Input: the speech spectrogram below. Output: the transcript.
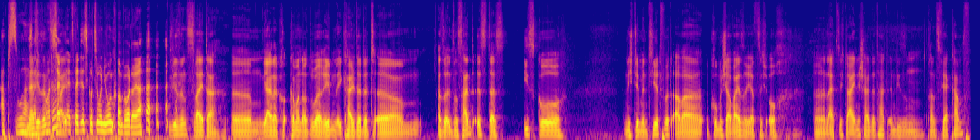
absurd, Na, wir sind Das ist oder? ja wie, als wenn Disco zur Union kommen würde, ja. Wir sind Zweiter. Ähm, ja, da k- können wir noch drüber reden. Ich halte das. Ähm, also interessant ist, dass Isco nicht dementiert wird, aber komischerweise jetzt sich auch äh, Leipzig da eingeschaltet hat in diesen Transferkampf,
